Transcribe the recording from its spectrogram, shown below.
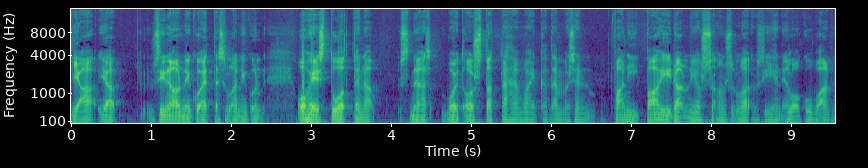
ja, ja siinä on niin kuin, että sulla niin kuin oheistuotteena sinä voit ostaa tähän vaikka tämmöisen fanipaidan, jossa on sulla siihen elokuvaan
